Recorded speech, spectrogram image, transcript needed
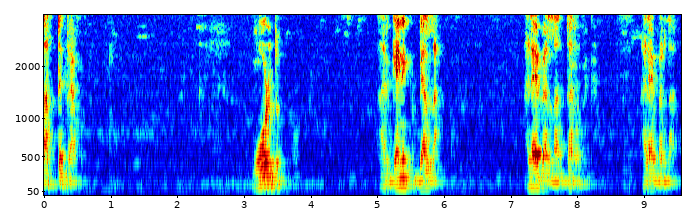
ಹತ್ತು ಗ್ರಾಮ್ ಓಲ್ಡ್ ಆರ್ಗ್ಯಾನಿಕ್ ಬೆಲ್ಲ. ಹಳೆ ಬೆಲ್ಲ ಅಂತಾರೆ ಅದಕ್ಕೆ. ಹಳೆ ಬೆಲ್ಲ.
